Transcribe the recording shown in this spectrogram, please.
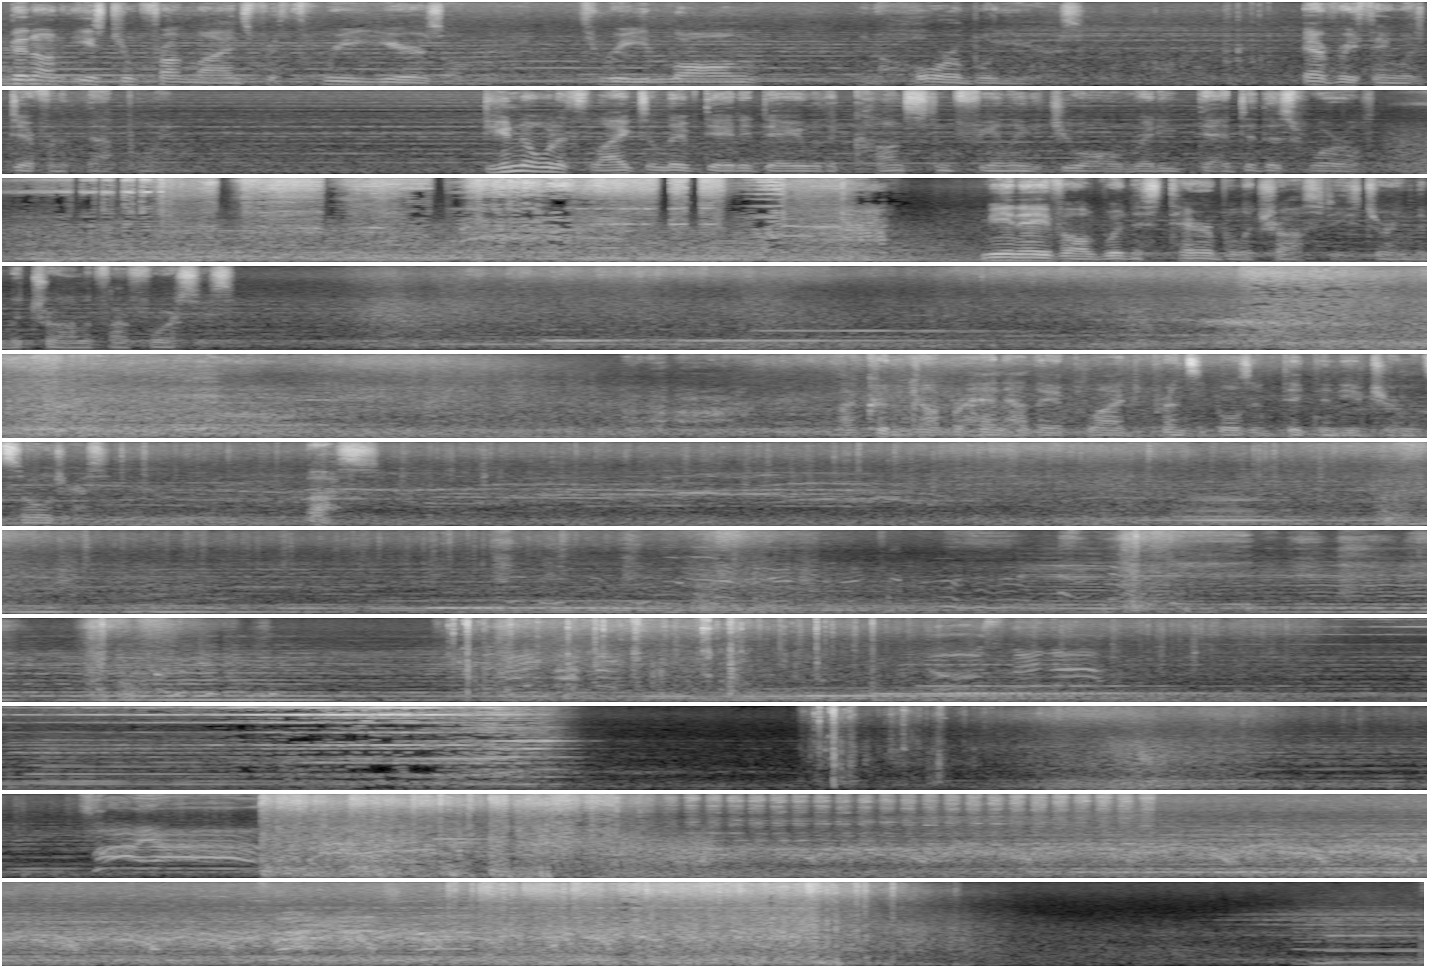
We've been on Eastern front lines for three years already. Three long and horrible years. Everything was different at that point. Do you know what it's like to live day to day with a constant feeling that you are already dead to this world? Me and Ewald witnessed terrible atrocities during the withdrawal of our forces. Couldn't comprehend how they applied the principles and dignity of German soldiers. Us.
